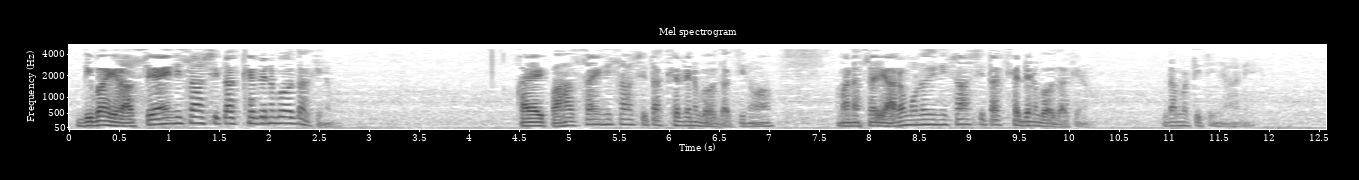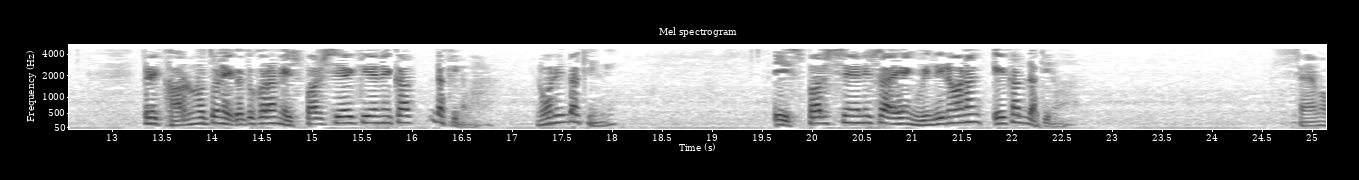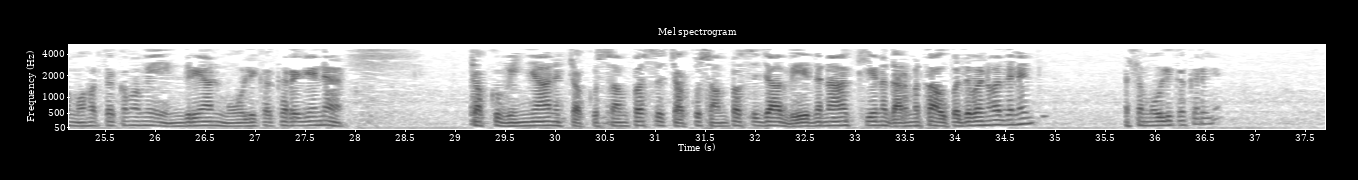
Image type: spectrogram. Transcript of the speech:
දිවයි රසයයි නිසා සිතක් හැදෙන බව දකිනවා. කයයි පහසයි නිසා සිතක් හැදෙන බව දකිනවා. මනසයි අරමුණුයි නිසා සිතක් හැදෙන බව දකිනවා. ධම්මටිති ඥානයයි. ඒතරේ කර්ණ තුන එකතු කරන්නේ ස්පර්ශය කියන එකක් දකිනවා. නුවණින් දකින්නේ. ඒ ස්පර්ශය නිසා එහෙන් විඳිනවා නම් ඒකත් දකිනවා. සෑම මොහොතකම මේ ඉන්ද්‍රියන් මූලික කරගෙන චක්කු විඥාන චක්කු සංපස්ස චක්කු සංපස්සජා වේදනා කියන ධර්මතා උපදවනවද නැද්ද? අස මූලික කරගෙන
